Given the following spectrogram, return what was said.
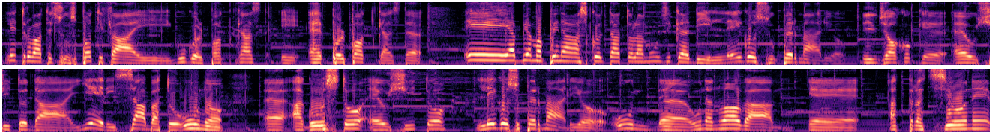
le trovate su Spotify, Google Podcast e Apple Podcast. E abbiamo appena ascoltato la musica di Lego Super Mario, il gioco che è uscito da ieri, sabato 1 eh, agosto, è uscito Lego Super Mario, un, eh, una nuova eh, attrazione,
